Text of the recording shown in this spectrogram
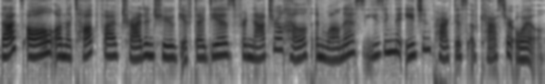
That's all on the top five tried and true gift ideas for natural health and wellness using the ancient practice of castor oil.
